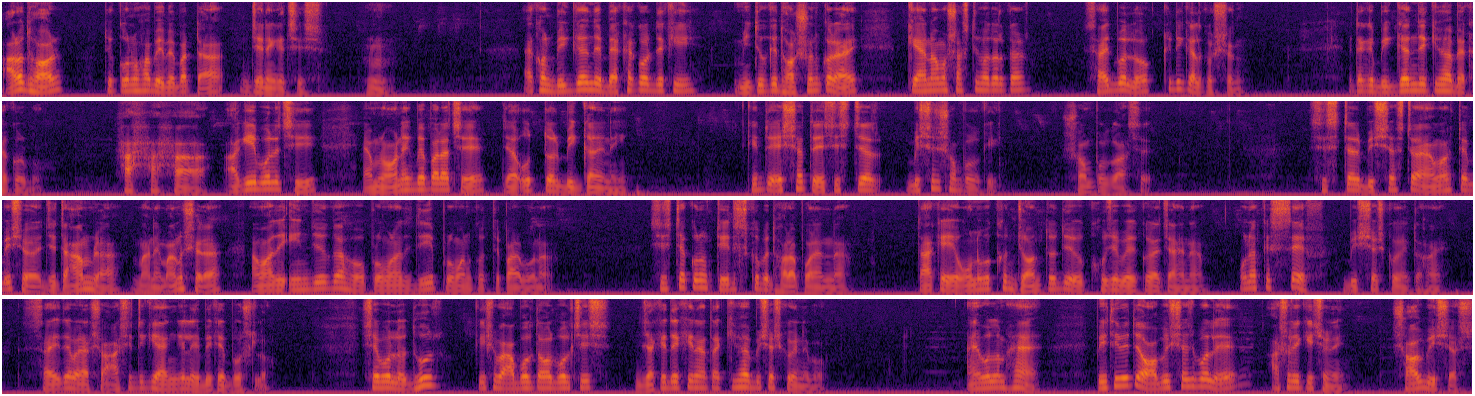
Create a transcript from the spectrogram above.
আরও ধর, তুই কোনোভাবে ব্যাপারটা জেনে গেছিস। হুম। এখন বিজ্ঞানীদের ব্যাখ্যা কর দেখি, মিতুকে ধর্ষণ করায় কেন আমার শাস্তি হওয়া দরকার? সাইদ বলল ক্রিটিক্যাল কোশ্চেন এটাকে বিজ্ঞান দিয়ে কীভাবে ব্যাখ্যা করব? হা হা হা। আগেই বলেছি, এমন অনেক ব্যাপার আছে যার উত্তর বিজ্ঞানে নেই। কিন্তু এর সাথে সিস্টার বিশ্বাসের সম্পর্ক কী? সম্পর্ক আছে। সিস্টার বিশ্বাসটা এমন একটা বিষয় যেটা আমরা মানে মানুষেরা, আমাদের ইন্দ্রিয়গ্রাহ প্রমাণাদি দিয়ে প্রমাণ করতে পারব না। সিস্টার কোনো টেলিস্কোপে ধরা পড়েন না। তাকে অনুবেক্ষণ যন্ত্র দিয়েও খুঁজে বের করা যায় না। ওনাকে সেফ বিশ্বাস করে নিতে হয়। সাইদ এবার একশো আশি ডিগ্রি অ্যাঙ্গেলে বেঁকে বসল। সে বলল, ধুর সব আবল তাবল বলছিস? যাকে দেখি না তা কীভাবে বিশ্বাস করে নেব? আমি বললাম হ্যাঁ পৃথিবীতে অবিশ্বাস বলে আসলে কিছু নেই সব বিশ্বাস।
